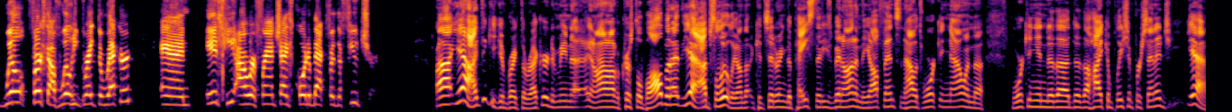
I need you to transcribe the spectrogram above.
will first off, will he break the record? And is he our franchise quarterback for the future? Uh, yeah, I think he can break the record. I mean, uh, you know, I don't have a crystal ball, but I, yeah, absolutely. On the considering the pace that he's been on and the offense and how it's working now and the working into the the high completion percentage, yeah.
